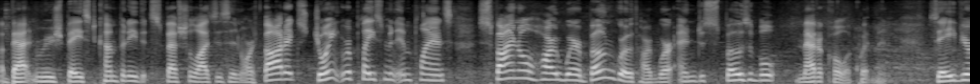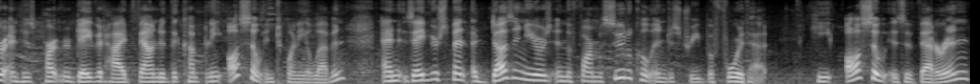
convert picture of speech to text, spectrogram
a Baton Rouge based company that specializes in orthotics, joint replacement implants, spinal hardware, bone growth hardware, and disposable medical equipment. Xavier and his partner David Hyde founded the company also in 2011, and Xavier spent a dozen years in the pharmaceutical industry before that. He also is a veteran.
